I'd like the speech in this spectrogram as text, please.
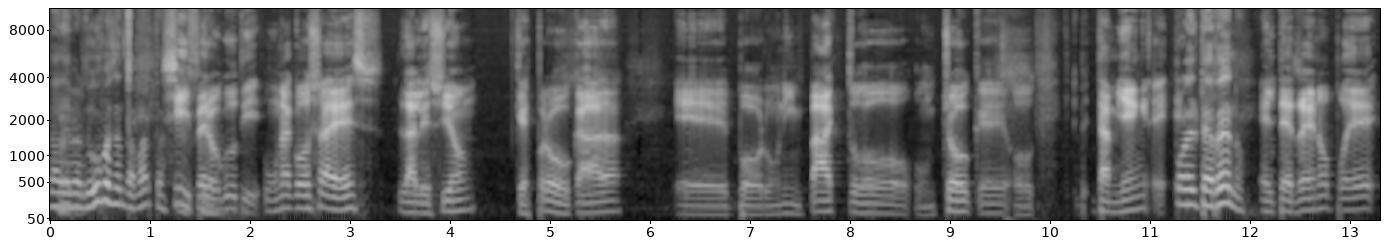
La de Verdugo fue en Santa Marta. Sí, pero Guti, una cosa es la lesión que es provocada eh, por un impacto, un choque, o también eh, Por el terreno. el terreno puede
